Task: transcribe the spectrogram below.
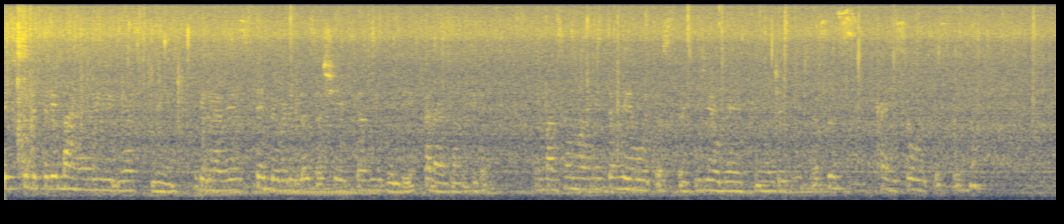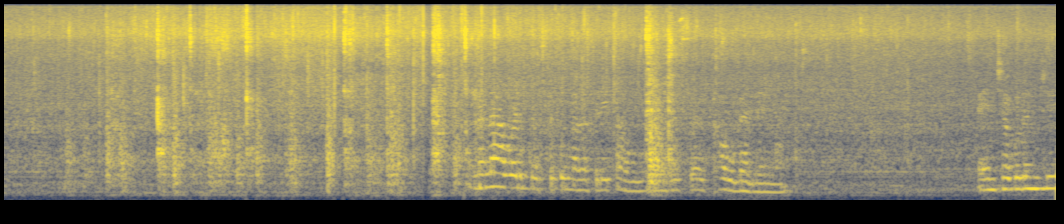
वेळेस कुठेतरी बाहेर गेली असते गेल्या वेळेस फेब्रुवारीलाच अशी एकदा गेलेली करायला वगैरे तर माझं मन इथं हे होत असतं की जेवढे आहेत म्हणजे तसंच काहीचं होत असतं ना. मला आवडत असतं कुणाला तरी खाऊ म्हणजे खाऊ घालायला. त्यांच्याकडून जे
